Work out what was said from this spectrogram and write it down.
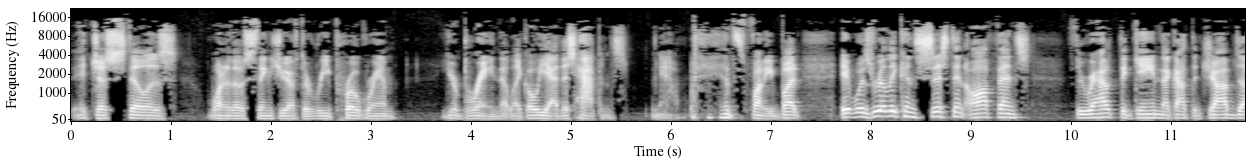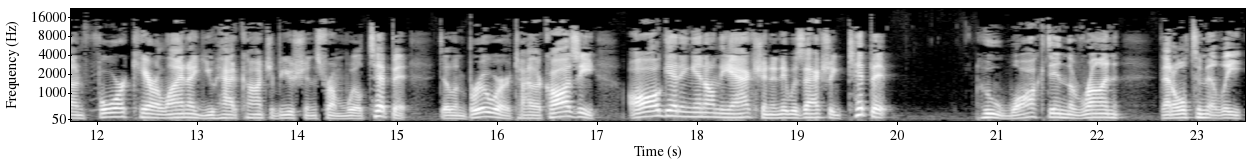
It just still is one of those things you have to reprogram your brain that like, oh yeah, this happens now. it's funny, but it was really consistent offense throughout the game that got the job done for Carolina. You had contributions from Will Tippett, Dylan Brewer, Tyler Causey, all getting in on the action, and it was actually Tippett who walked in the run that ultimately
